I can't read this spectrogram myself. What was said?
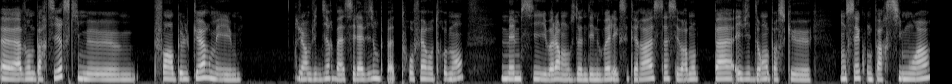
avant de partir, ce qui me fend un peu le cœur, mais j'ai envie de dire, bah, c'est la vie, on peut pas trop faire autrement, même si voilà, on se donne des nouvelles, etc. Ça, c'est vraiment pas évident parce que on sait qu'on part six mois,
